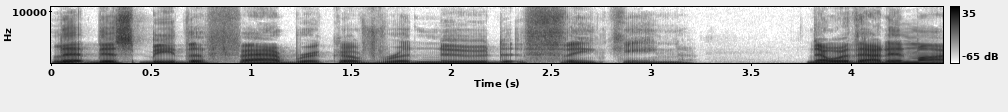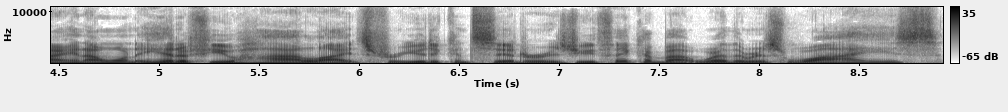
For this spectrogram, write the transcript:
Let this be the fabric of renewed thinking. Now, with that in mind, I want to hit a few highlights for you to consider as you think about whether it's wise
